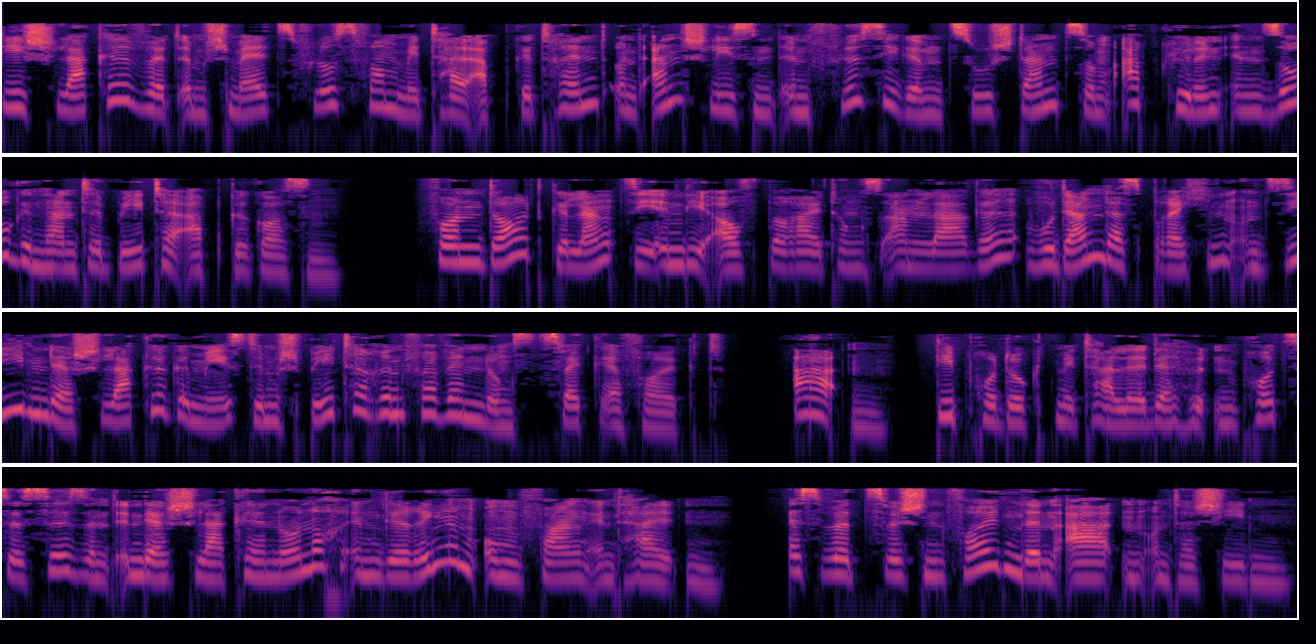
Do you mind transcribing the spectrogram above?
Die Schlacke wird im Schmelzfluss vom Metall abgetrennt und anschließend in flüssigem Zustand zum Abkühlen in sogenannte Beete abgegossen. Von dort gelangt sie in die Aufbereitungsanlage, wo dann das Brechen und Sieben der Schlacke gemäß dem späteren Verwendungszweck erfolgt. Arten Die Produktmetalle der Hüttenprozesse sind in der Schlacke nur noch in geringem Umfang enthalten. Es wird zwischen folgenden Arten unterschieden.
